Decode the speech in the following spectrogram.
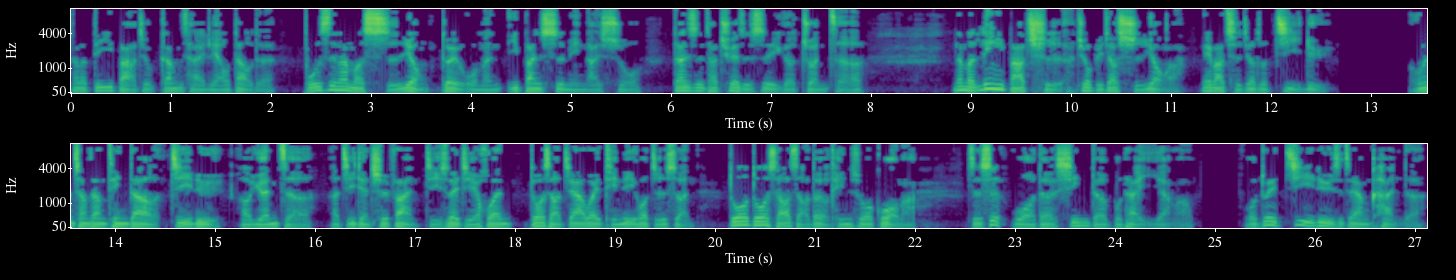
那么第一把就刚才聊到的，不是那么实用，对我们一般市民来说，但是它确实是一个准则。那么另一把尺就比较实用啊，那把尺叫做纪律。我们常常听到纪律和、原则啊，几点吃饭，几岁结婚，多少价位停利或止损，多多少少都有听说过嘛。只是我的心得不太一样哦。我对纪律是这样看的：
